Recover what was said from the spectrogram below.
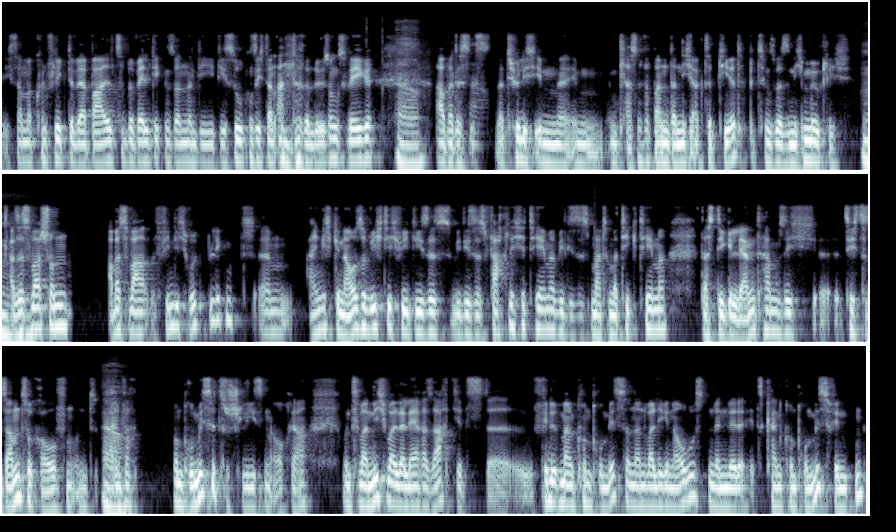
ich sage mal, Konflikte verbal zu bewältigen, sondern die, die suchen sich dann andere Lösungswege. Ja. Aber das ist natürlich im, im, im Klassenverband dann nicht akzeptiert, beziehungsweise nicht möglich. Mhm. Also es war schon, aber es war, finde ich, rückblickend ähm, eigentlich genauso wichtig wie dieses, wie dieses fachliche Thema, wie dieses Mathematikthema, dass die gelernt haben, sich, äh, sich zusammenzuraufen und ja. einfach Kompromisse zu schließen auch, ja. Und zwar nicht, weil der Lehrer sagt, jetzt äh, findet man einen Kompromiss, sondern weil die genau wussten, wenn wir jetzt keinen Kompromiss finden,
